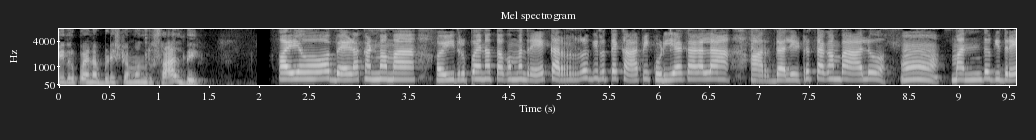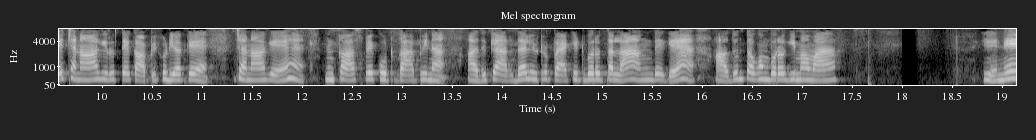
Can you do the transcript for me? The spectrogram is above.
ಐದು ರೂಪಾಯಿನ ಬಿಡಿಸ್ಕೊಂಬಂದ್ರು ಸಾಲ್ದಿ. ಅಯ್ಯೋ, ಬೇಡ ಕಣ್ಮಮ್ಮ. ಐದು ರೂಪಾಯಿನ ತಗೊಂಬಂದ್ರೆ ಕರ್ರಗಿರುತ್ತೆ ಕಾಫಿ ಕುಡಿಯೋಕ್ಕಾಗಲ್ಲ. ಅರ್ಧ ಲೀಟ್ರ್ ತಗೊಂಬ ಹಾಲು. ಹ್ಞೂ ಮಂದಗಿದ್ರೆ ಚೆನ್ನಾಗಿರುತ್ತೆ ಕಾಫಿ ಕುಡಿಯೋಕ್ಕೆ ಚೆನ್ನಾಗೆ ಕಾಸ್ಬೇಕು ಕಾಫಿನ ಅದಕ್ಕೆ ಅರ್ಧ ಲೀಟ್ರ್ ಪ್ಯಾಕೆಟ್ ಬರುತ್ತಲ್ಲ ಅಂಗಡಿಗೆ. ಅದನ್ನ ತಗೊಂಬರೋಗಿ ಮಾವ. ಏನೇ,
